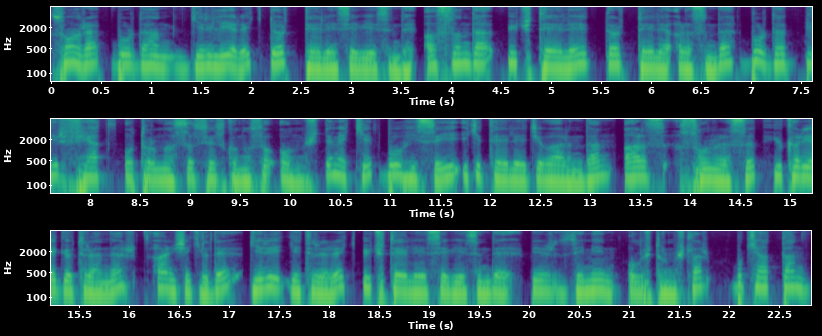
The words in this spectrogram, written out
Sonra buradan gerileyerek 4 TL seviyesinde aslında 3 TL 4 TL arasında burada bir fiyat oturması söz konusu olmuş. Demek ki bu hisseyi 2 TL civarından arz sonrası yukarıya götürenler aynı şekilde geri getirerek 3 TL seviyesinde bir zemin oluşturmuşlar. Bu kağıttan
